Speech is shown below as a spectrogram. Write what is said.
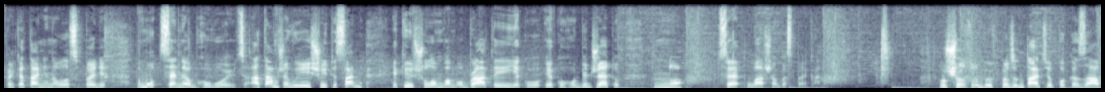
при катанні на велосипеді, тому це не обговорюється. А там вже вирішуйте самі, який шолом вам обрати, якого, якого бюджету. Ну, це ваша безпека. Ну що, зробив презентацію, показав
